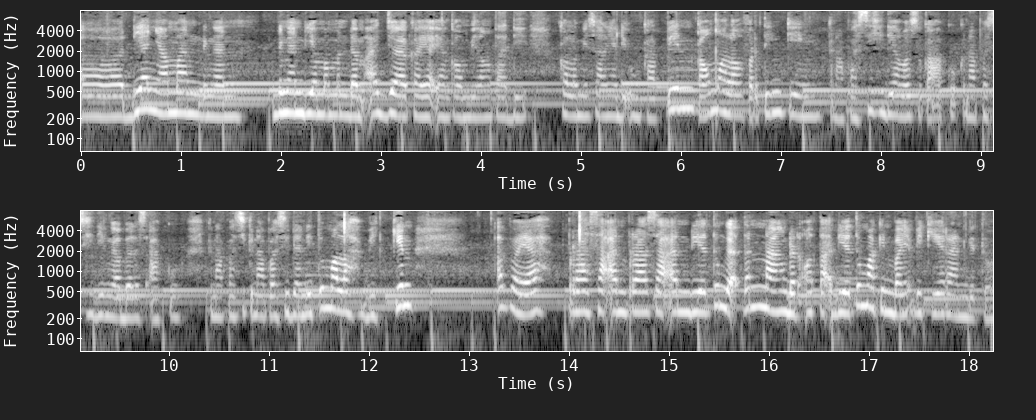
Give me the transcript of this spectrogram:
eh, dia nyaman dengan dengan dia memendam aja kayak yang kamu bilang tadi kalau misalnya diungkapin kamu malah overthinking kenapa sih dia nggak suka aku kenapa sih dia nggak balas aku kenapa sih kenapa sih dan itu malah bikin apa ya perasaan-perasaan dia tuh nggak tenang dan otak dia tuh makin banyak pikiran gitu.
